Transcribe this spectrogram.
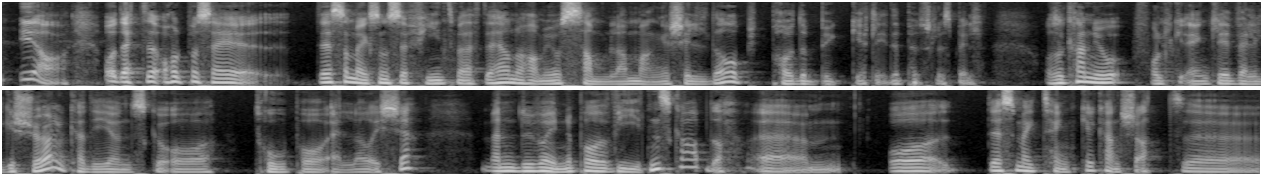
Ja, og dette holdt på å si Det som jeg syns er fint med dette her, nå har vi jo samla mange kilder og prøvd å bygge et lite puslespill. Og så kan jo folk egentlig velge sjøl hva de ønsker å tro på eller ikke. Men du var inne på vitenskap, da. Um, og det som jeg tenker kanskje at uh,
